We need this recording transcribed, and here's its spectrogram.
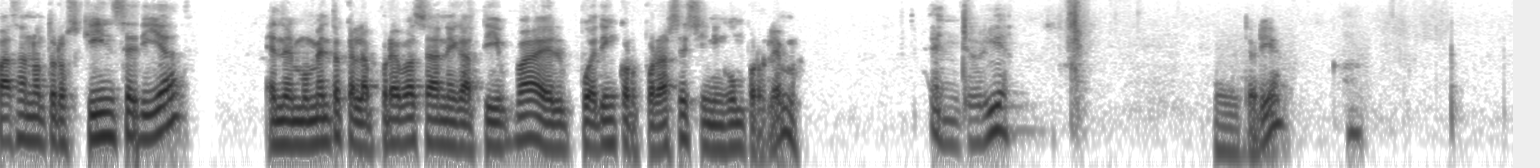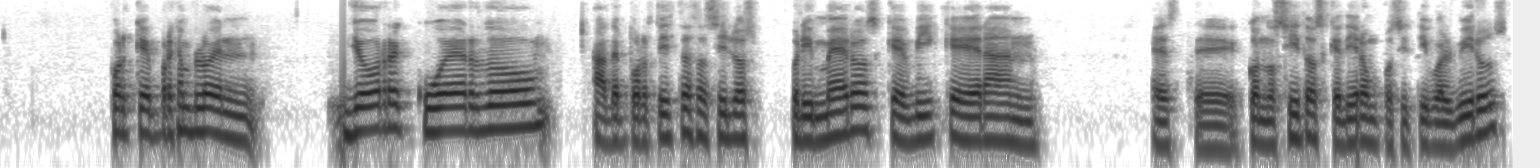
pasan otros 15 días, en el momento que la prueba sea negativa, él puede incorporarse sin ningún problema. En teoría. En teoría. Porque, por ejemplo, en yo recuerdo a deportistas así los primeros que vi que eran este, conocidos que dieron positivo el virus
